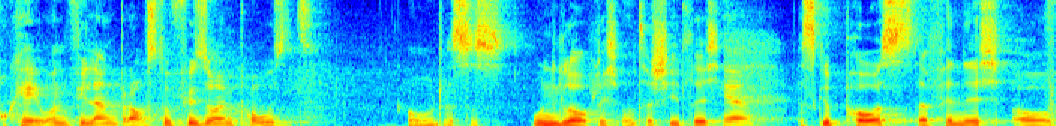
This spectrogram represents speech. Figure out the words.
Okay, und wie lange brauchst du für so einen Post? Oh, das ist unglaublich unterschiedlich. Ja. Es gibt Posts, da finde ich auf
